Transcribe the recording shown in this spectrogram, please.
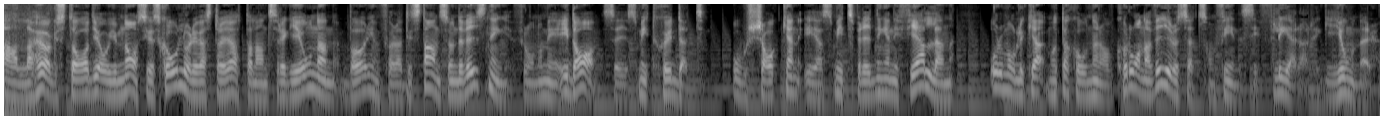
Alla högstadie och gymnasieskolor i Västra Götalandsregionen bör införa distansundervisning från och med idag, säger smittskyddet. Orsaken är smittspridningen i fjällen och de olika mutationer av coronaviruset som finns i flera regioner.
